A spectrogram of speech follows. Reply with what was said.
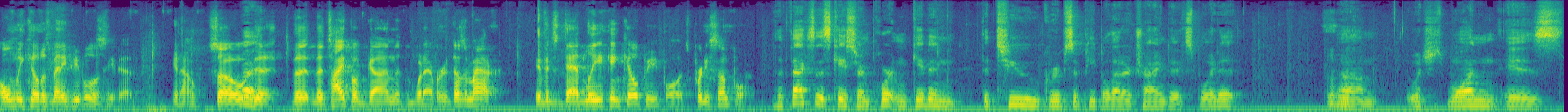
only killed as many people as he did. You know, so Right. the, the the type of gun, whatever, it doesn't matter. If it's deadly, it can kill people. It's pretty simple. The facts of this case are important given the two groups of people that are trying to exploit it. Um, which one is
